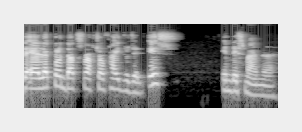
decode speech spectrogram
the electron dot structure of hydrogen is in this manner.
